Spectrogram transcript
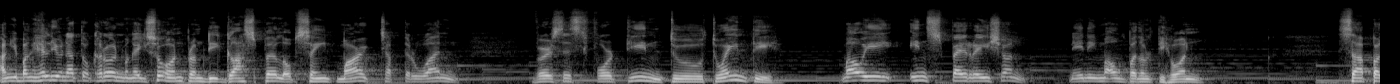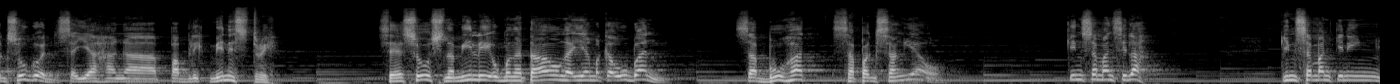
Ang ebanghelyo nato karon mga igsoon from the Gospel of Saint Mark chapter 1 verses 14 to 20 mao'y inspiration nining maong panultihon sa pagsugod sa iyahang uh, public ministry. Si Jesus namili og mga tao nga iyang makauban sa buhat sa pagsangyaw. Kinsa man sila? Kinsa man kining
